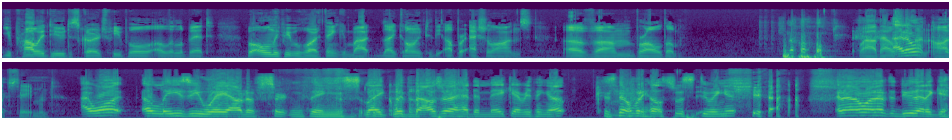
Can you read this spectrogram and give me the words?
You probably do discourage people a little bit, but only people who are thinking about like going to the upper echelons of um, brawldom. No, Wow, that was an odd statement. I want a lazy way out of certain things. Like with Bowser, I had to make everything up because Mm. nobody else was doing it, Yeah. and I don't want to have to do that again.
